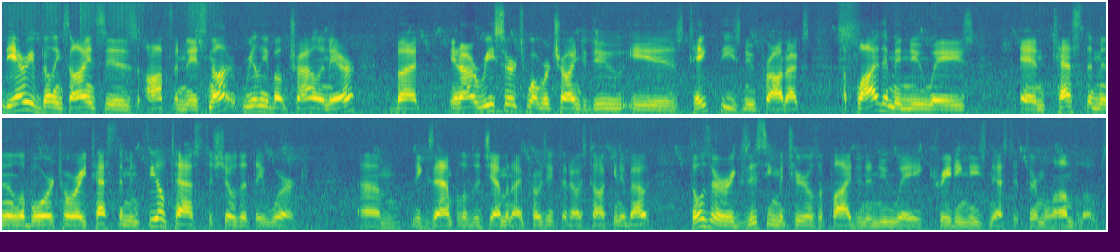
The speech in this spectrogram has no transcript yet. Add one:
the area of building science is often, it's not really about trial and error, but in our research what we're trying to do is take these new products, apply them in new ways, and test them in the laboratory, test them in field tests to show that they work. Um, the example of the Gemini project that I was talking about, those are existing materials applied in a new way, creating these nested thermal envelopes.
